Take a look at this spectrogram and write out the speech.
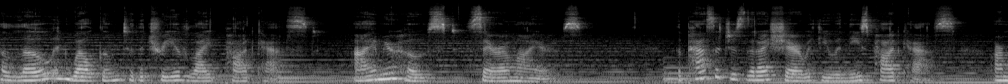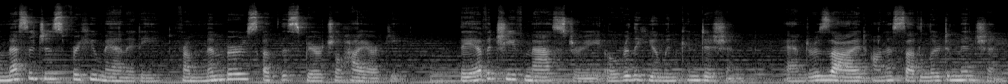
Hello and welcome to the Tree of Light podcast. I am your host, Sarah Myers. The passages that I share with you in these podcasts are messages for humanity from members of the spiritual hierarchy. They have achieved mastery over the human condition and reside on a subtler dimension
